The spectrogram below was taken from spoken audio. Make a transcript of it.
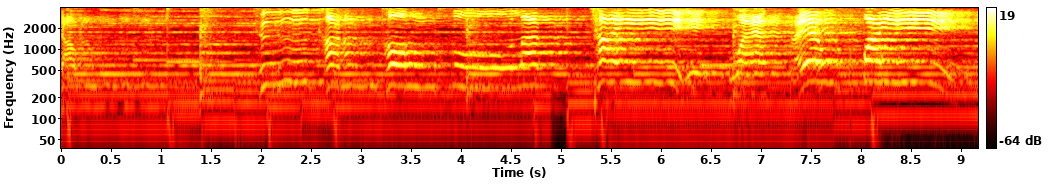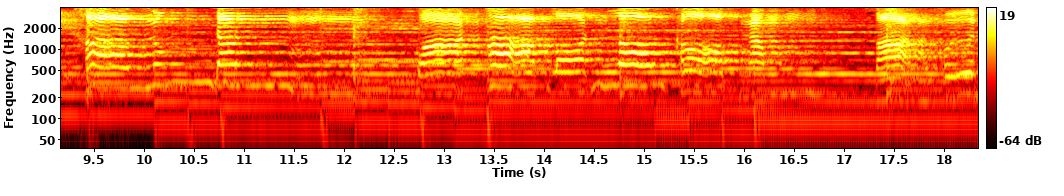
จำ ถือคันธงสู่ลักชัยแหวกเปลวไฟ ข้ามลุ่มดำ กวาดภาพหลอนล้อมครอบงำ สร้างฟื้น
